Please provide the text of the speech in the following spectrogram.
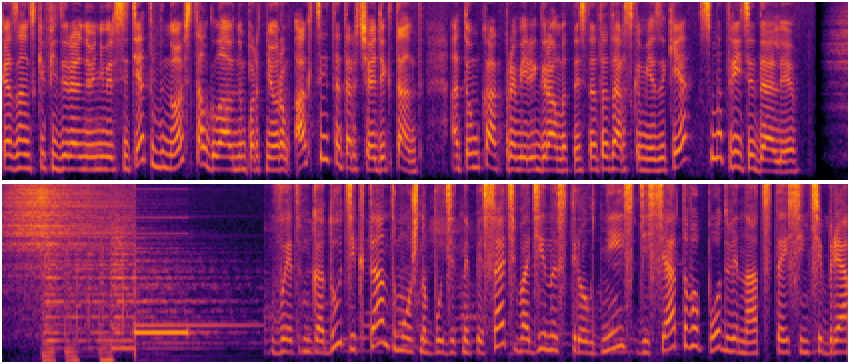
Казанский федеральный университет вновь стал главным партнером акции «Татарча диктант». О том, как проверить грамотность на татарском языке, смотрите далее. В этом году диктант можно будет написать в один из трех дней с 10 по 12 сентября.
